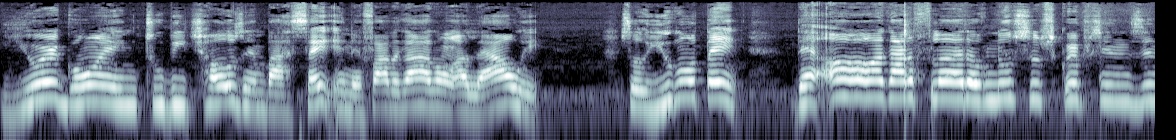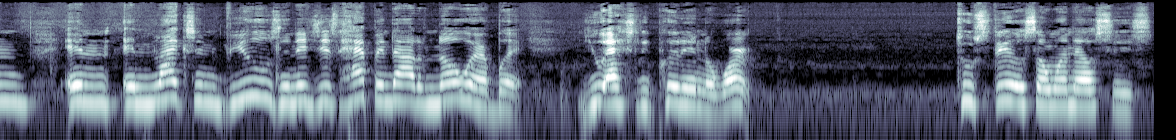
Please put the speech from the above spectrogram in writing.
you're going to be chosen by Satan and Father God gonna allow it. So you gonna think that oh I got a flood of new subscriptions and and and likes and views and it just happened out of nowhere, but you actually put in the work to steal someone else's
